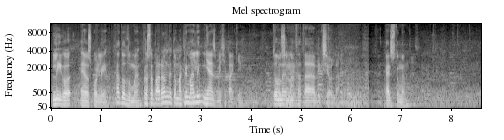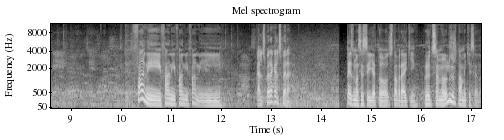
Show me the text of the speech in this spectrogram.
Λίγο έως πολύ. Θα το δούμε. Προς το παρόν με το μακρύ μαλλί μοιάζει με χιπάκι. Το Όσο μέλλον να. θα τα δείξει όλα. Ευχαριστούμε. Φάνη, Φάνη, Φάνη, Φάνη. Καλησπέρα, καλησπέρα. Πες μας εσύ για το Σταυράκι. Ρωτήσαμε όλους, ρωτάμε και εσένα.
